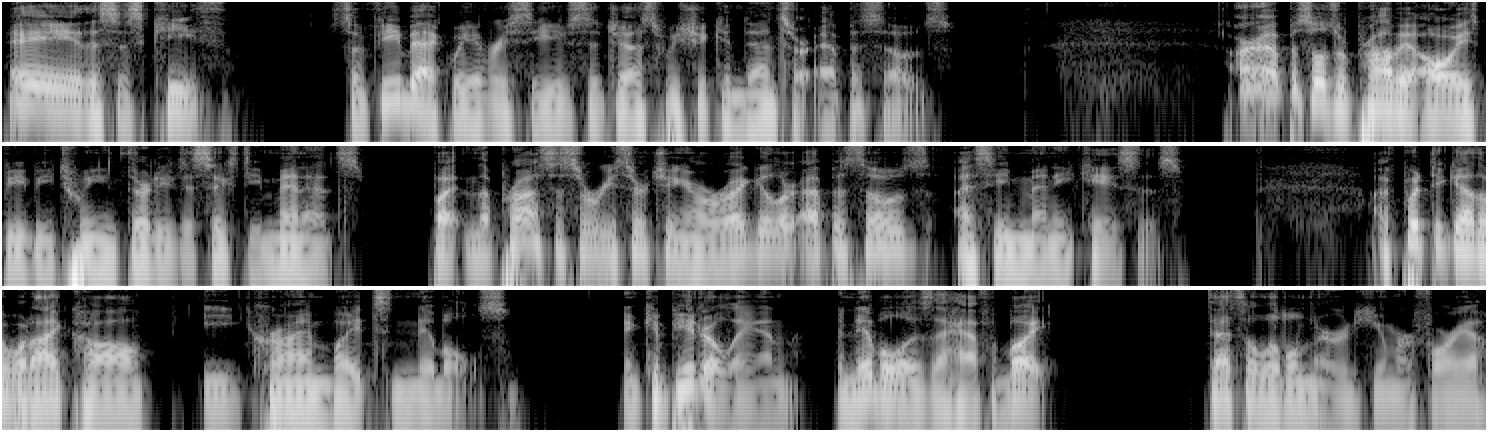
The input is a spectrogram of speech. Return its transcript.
Hey, this is Keith. Some feedback we have received suggests we should condense our episodes. Our episodes will probably always be between 30 to 60 minutes, but in the process of researching our regular episodes, I see many cases. I've put together what I call e crime bites nibbles. In computer land, a nibble is a half a byte. That's a little nerd humor for you.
